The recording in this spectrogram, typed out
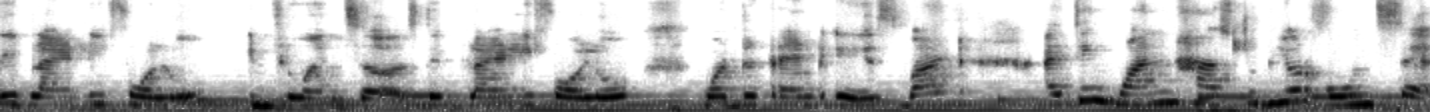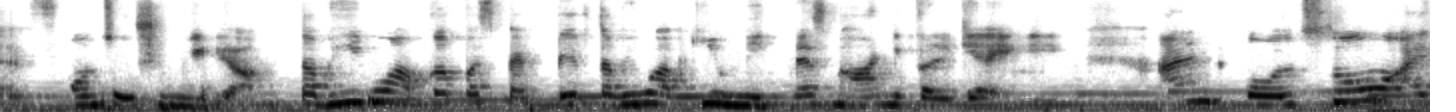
they blindly follow influencers they blindly follow what the trend is but I think one has to be your own self on social media तभी वो आपका पर्सपेक्टिव तभी वो आपकी यूनिकनेस बाहर निकल के आएगी. And also I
